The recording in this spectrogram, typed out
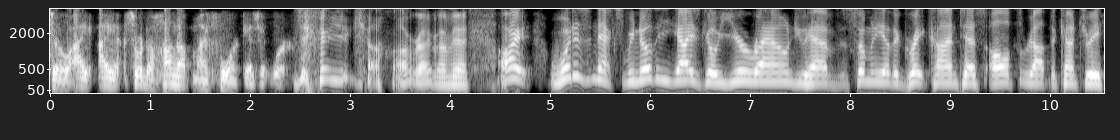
so I, I sort of hung up my fork, as it were. There you go. All right, my man. All right. What is next? We know that you guys go year round. You have so many other great contests all throughout the country.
